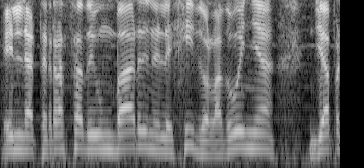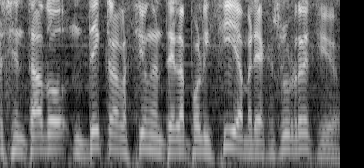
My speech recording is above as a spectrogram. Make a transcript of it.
en la terraza de un bar en el Ejido. La dueña ya ha presentado declaración ante la policía, María Jesús Recio.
